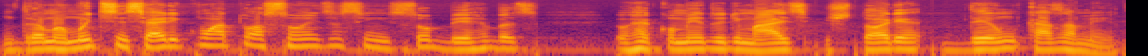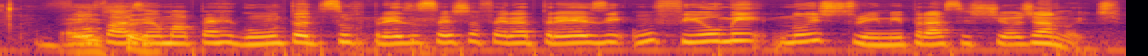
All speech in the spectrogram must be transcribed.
um drama muito sincero e com atuações assim soberbas. Eu recomendo demais História de um Casamento. Vou é fazer aí. uma pergunta de surpresa, sexta-feira 13, um filme no streaming para assistir hoje à noite.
